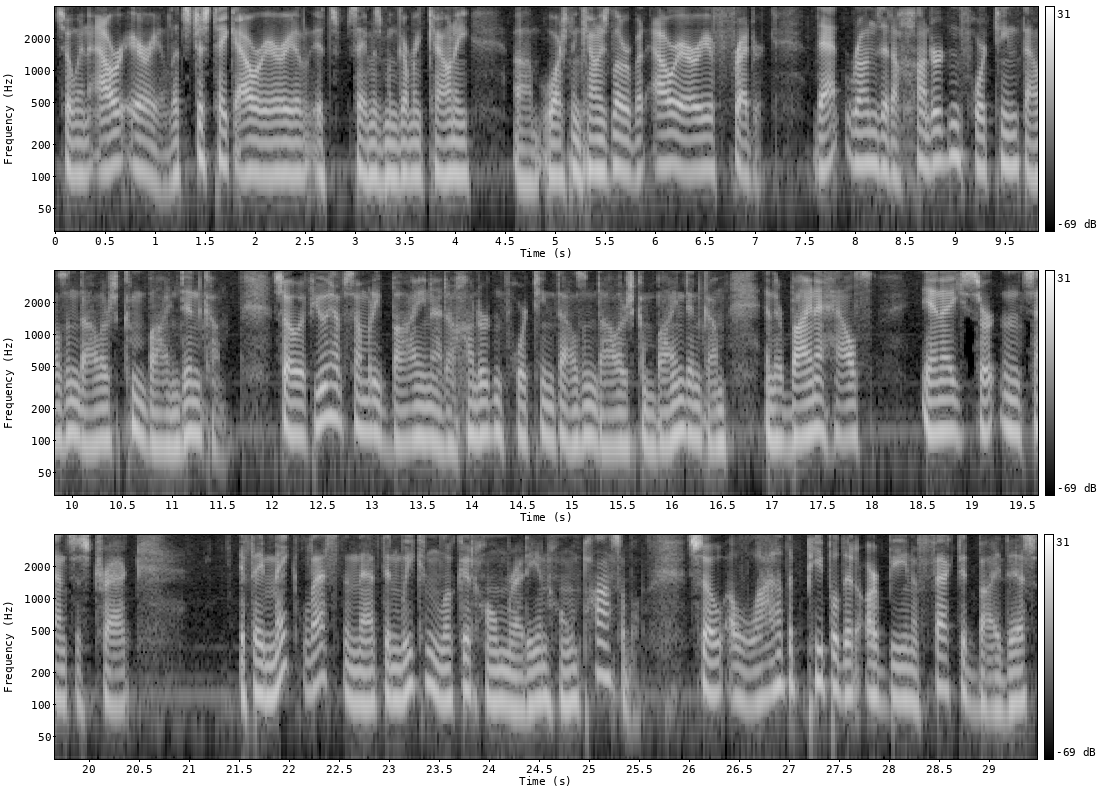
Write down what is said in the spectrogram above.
So in our area let's just take our area. It's same as montgomery county. Um, washington county's lower but our area frederick that runs at $114,000 combined income. So if you have somebody buying at $114,000 combined income and they're buying a house in a certain census tract, if they make less than that, then we can look at home ready and home possible. So a lot of the people that are being affected by this,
